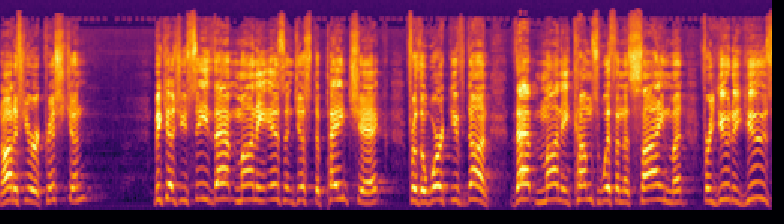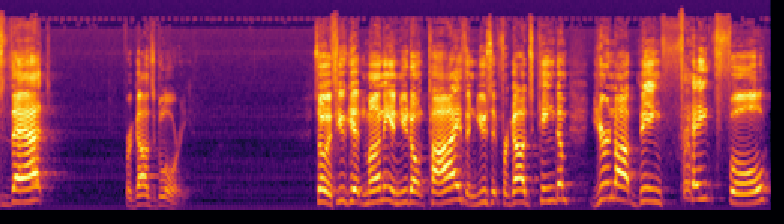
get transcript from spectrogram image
Not if you're a Christian. Because you see, that money isn't just a paycheck for the work you've done. That money comes with an assignment for you to use that for God's glory. So if you get money and you don't tithe and use it for God's kingdom, you're not being faithful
